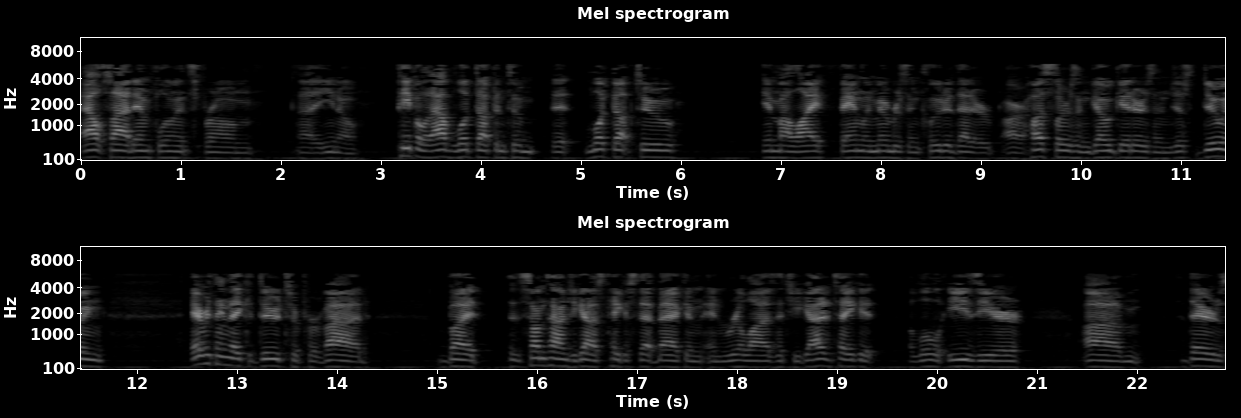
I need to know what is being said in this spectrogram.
outside influence from uh, you know people that I've looked up into looked up to in my life, family members included, that are, are hustlers and go getters and just doing everything they could do to provide. But sometimes you got to take a step back and, and realize that you got to take it a little easier. Um, there's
